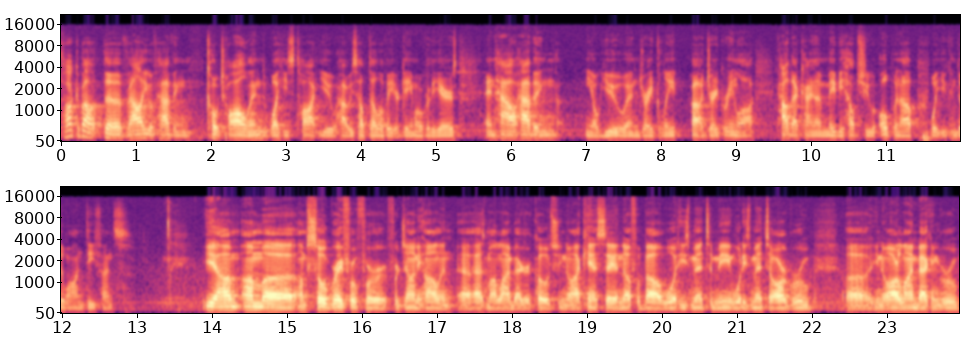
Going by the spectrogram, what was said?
talk about the value of having Coach Holland, what he's taught you, how he's helped elevate your game over the years, and how having, you know, you and Drake, Le- uh, Drake Greenlaw, how that kind of maybe helps you open up what you can do on defense. Yeah, I'm I'm uh, I'm so grateful for for Johnny Holland uh, as my linebacker coach. You know, I can't say enough about what he's meant to me and what he's meant to our group. Uh, you know, our linebacking group.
